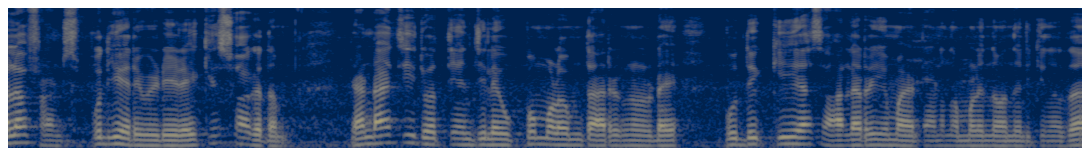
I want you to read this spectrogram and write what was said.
ഹലോ ഫ്രണ്ട്സ് പുതിയൊരു വീഡിയോയിലേക്ക് സ്വാഗതം. രണ്ടായിരത്തി ഇരുപത്തി അഞ്ചിലെ ഉപ്പും മുളകും താരങ്ങളുടെ പുതുക്കിയ സാലറിയുമായിട്ടാണ് നമ്മൾ ഇന്ന് വന്നിരിക്കുന്നത്.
